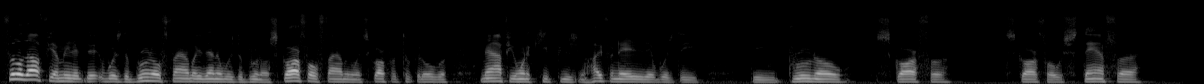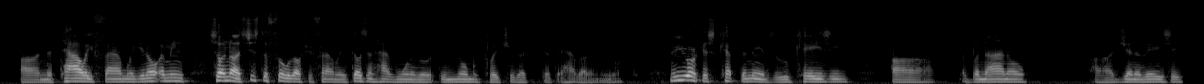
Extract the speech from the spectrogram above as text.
Philadelphia, I mean, it, it was the Bruno family, then it was the Bruno Scarfo family when Scarfo took it over. Now, if you want to keep using hyphenated, it was the the Bruno Scarfa, Scarfo Stanfa, uh, Natale family. You know, I mean, so no, it's just the Philadelphia family. It doesn't have one of the, the nomenclature that, that they have out of New York. New York has kept the names, the Lucchese, uh, Bonanno, uh, Genovese,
